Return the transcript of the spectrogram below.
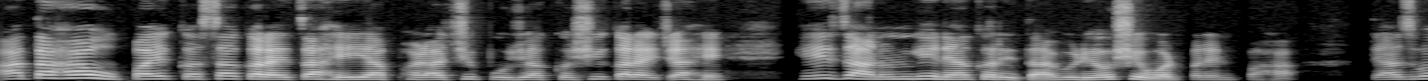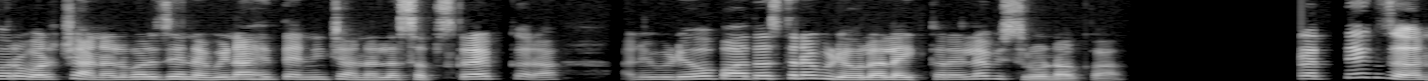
आता हा उपाय कसा करायचा आहे? या फळाची पूजा कशी करायची आहे? हे जाणून घेण्याकरिता व्हिडिओ शेवटपर्यंत पहा. त्याचबरोबर चॅनलवर जे नवीन आहेत त्यांनी चॅनलला सबस्क्राईब करा आणि व्हिडिओ पाहत असताना व्हिडिओला लाईक करायला विसरू नका. प्रत्येकजण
